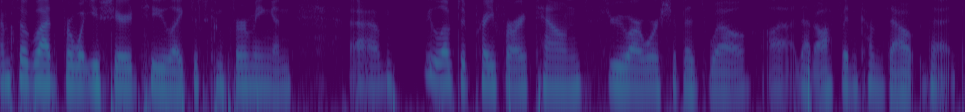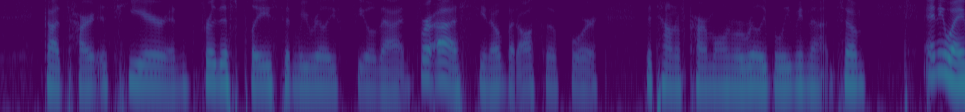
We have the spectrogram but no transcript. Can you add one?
I'm so glad for what you shared too, like just confirming and um, we love to pray for our town through our worship as well. Uh, that often comes out that God's heart is here and for this place, and we really feel that and for us, you know, but also for the town of Carmel, and we're really believing that. So, anyway,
